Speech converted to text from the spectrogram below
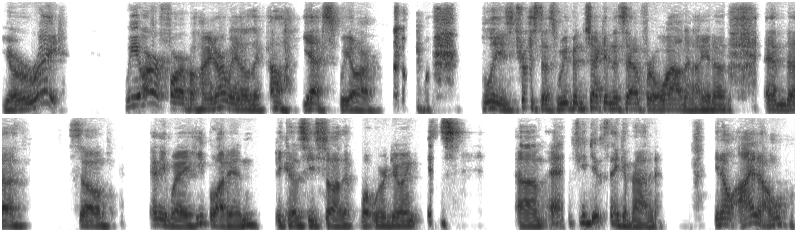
You're right. We are far behind, aren't we? And I was like, Oh, yes, we are. Please trust us. We've been checking this out for a while now, you know? And uh, so anyway, he bought in because he saw that what we were doing is, um, and if you do think about it, you know, I know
